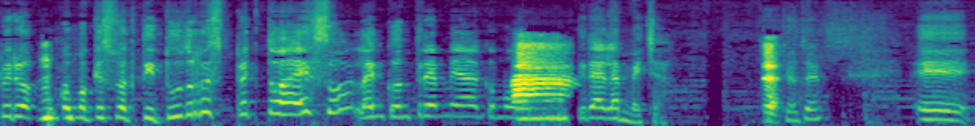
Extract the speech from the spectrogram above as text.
pero como que su actitud respecto a eso la encontré mea como Ah. tirada de las mechas. ¿Cachai? Eh,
